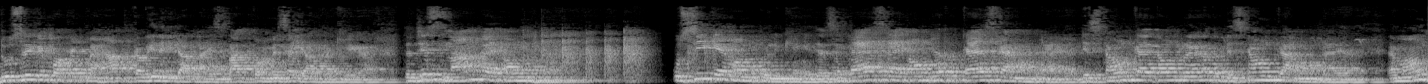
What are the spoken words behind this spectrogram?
दूसरे के पॉकेट में हाथ कभी नहीं डालना, इस बात को हमेशा याद रखिएगा। तो जिस नाम का अकाउंट है, उसी के अमाउंट को लिखेंगे। जैसे कैश का अकाउंट है तो कैश का अमाउंट आएगा। डिस्काउंट का अकाउंट रहेगा तो डिस्काउंट का अमाउंट आएगा। अमाउंट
